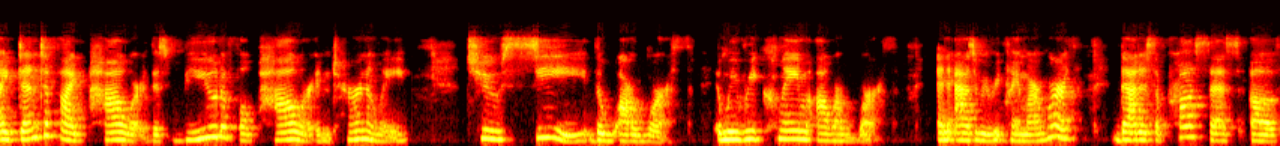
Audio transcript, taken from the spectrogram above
identified power, this beautiful power internally, to see the, our worth. And we reclaim our worth. And as we reclaim our worth, that is a process of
